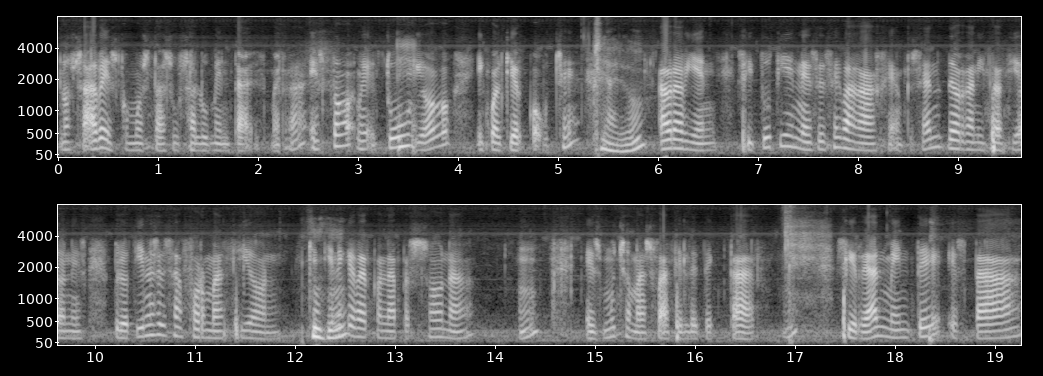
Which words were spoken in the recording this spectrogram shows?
no sabes cómo está su salud mental, ¿verdad? Esto eh, tú, eh. yo y cualquier coach. ¿eh? Claro. Ahora bien, si tú tienes ese bagaje, aunque sean de organizaciones, pero tienes esa formación que tiene que ver con la persona, es mucho más fácil detectar si realmente está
